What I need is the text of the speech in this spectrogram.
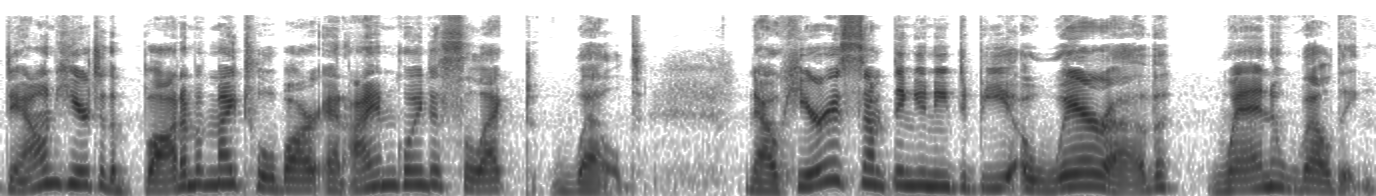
down here to the bottom of my toolbar and I am going to select weld. Now here is something you need to be aware of when welding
